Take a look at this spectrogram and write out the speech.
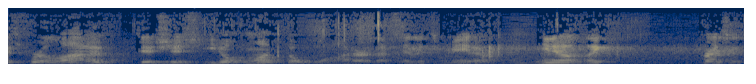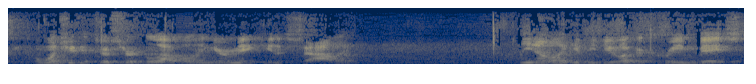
Because for a lot of dishes, you don't want the water that's in the tomato. You know, like, for instance, once you get to a certain level and you're making a salad, you know, like if you do like a cream-based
